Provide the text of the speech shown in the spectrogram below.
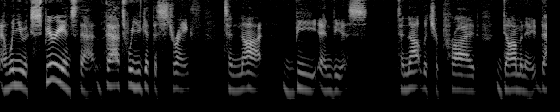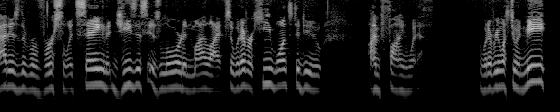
And when you experience that, that's where you get the strength to not be envious, to not let your pride dominate. That is the reversal. It's saying that Jesus is Lord in my life. So whatever He wants to do, I'm fine with. Whatever He wants to do in me,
